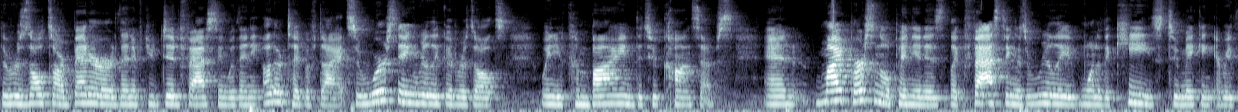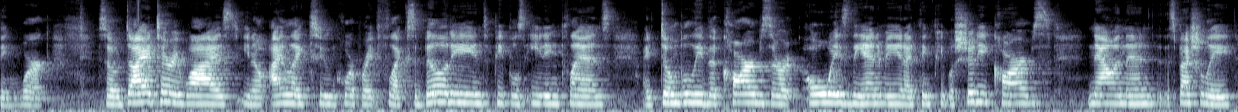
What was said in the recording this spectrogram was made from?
the results are better than if you did fasting with any other type of diet. So we're seeing really good results when you combine the two concepts. And my personal opinion is like fasting is really one of the keys to making everything work. So dietary wise, you know, I like to incorporate flexibility into people's eating plans. I don't believe that carbs are always the enemy and I think people should eat carbs now and then, especially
